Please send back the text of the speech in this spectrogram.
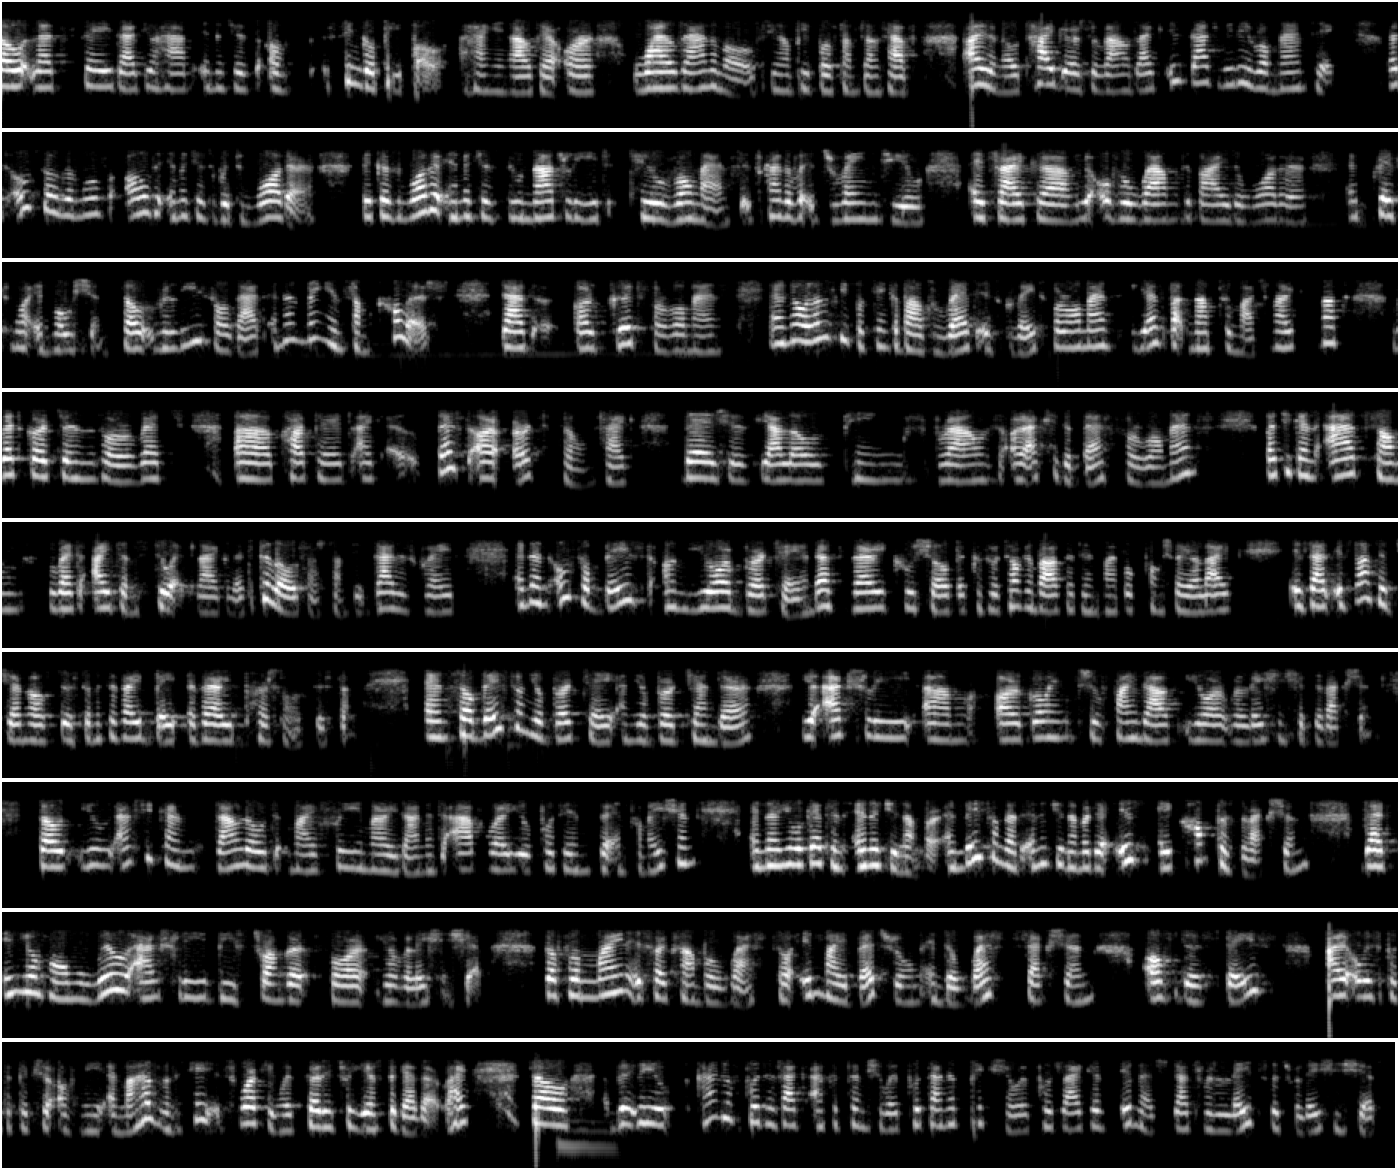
so let's say that you have images of single people hanging out there or wild animals you know people sometimes have i don't know tigers around like is that really romantic but also remove all the images with water because water images do not lead to romance. It's kind of, it drains you. It's like um, you're overwhelmed by the water and creates more emotion. So release all that and then bring in some colors that are good for romance. And know a lot of people think about red is great for romance. Yes, but not too much. Like not red curtains or red uh, carpet. Like uh, best are earth tones, like beiges, yellows, pinks, browns are actually the best for romance. But you can add some red items to it, like red pillows or something. That is great. And then also based on your birthday, and that's very crucial because we're talking about it in my book, Feng Shui Your Life, is that it's not a general system, it's a very, ba- a very personal system. And so, based on your birthday and your birth gender, you actually um, are going to find out your relationship direction. So you actually can download my free Marie Diamond app where you put in the information and then you will get an energy number. And based on that energy number, there is a compass direction that in your home will actually be stronger for your relationship. So for mine is, for example, west. So in my bedroom, in the west section of the space, I always put a picture of me and my husband. Hey, it's working. We're 33 years together, right? So we kind of put this like acupuncture. We put down a picture. We put like an image that relates with relationships.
